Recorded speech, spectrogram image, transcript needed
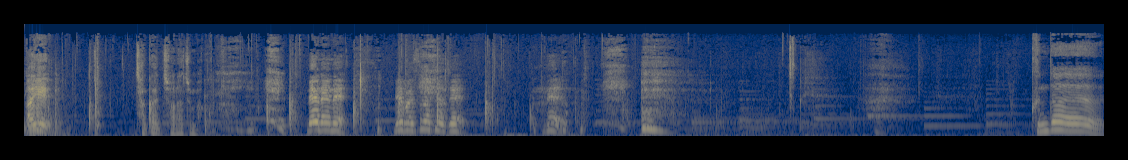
아, 예. 잠깐 전화 좀 받고. 네네네. 네, 말씀하세요. 네. 네. 근데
